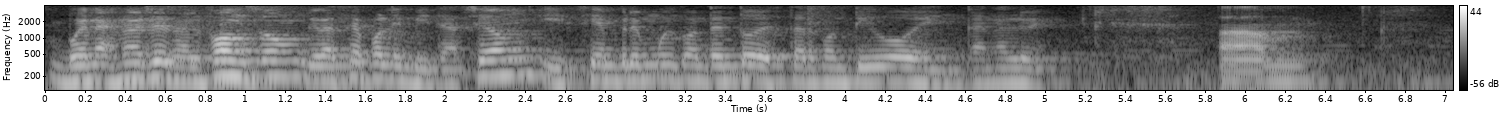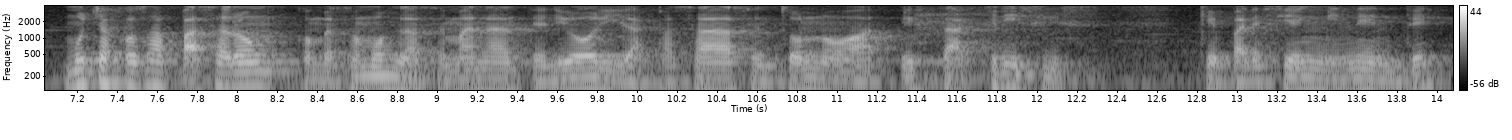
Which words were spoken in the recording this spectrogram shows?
Buenas noches, Alfonso. Gracias por la invitación y siempre muy contento de estar contigo en Canal B. muchas cosas pasaron, conversamos la semana anterior y las pasadas en torno a esta crisis que parecía inminente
